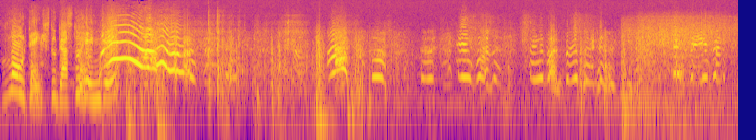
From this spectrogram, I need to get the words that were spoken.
Wo denkst du, dass du hingehst? Ethan! Ethan, bitte! Hilfe, Ethan!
